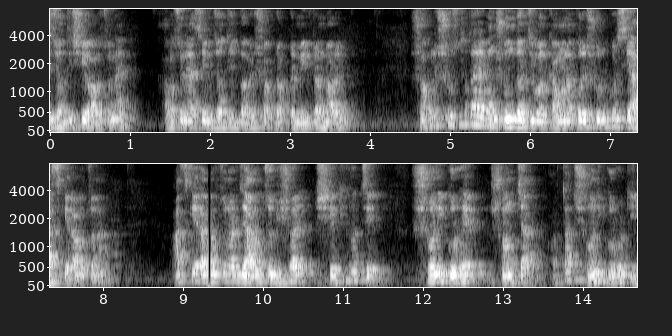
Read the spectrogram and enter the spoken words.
জানাচ্ছি জ্যোতিষী আলোচনায়। আলোচনায় আছি আমি জ্যোতিষ গবেষক ডক্টর মিল্টন বারই। সকলের সুস্থতা এবং সুন্দর জীবন কামনা করে শুরু করছি আজকের আলোচনা। আজকের আলোচনার যে আলোচ্য বিষয়, সেটি হচ্ছে শনি গ্রহের সঞ্চার। অর্থাৎ শনি গ্রহটি,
